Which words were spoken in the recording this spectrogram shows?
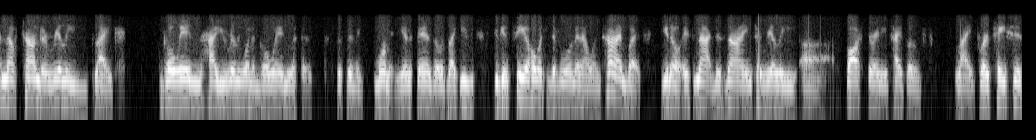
enough time to really like go in how you really want to go in with a specific woman. You understand? So it's like you you can see a whole bunch of different women at one time, but you know, it's not designed to really uh, foster any type of like flirtatious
